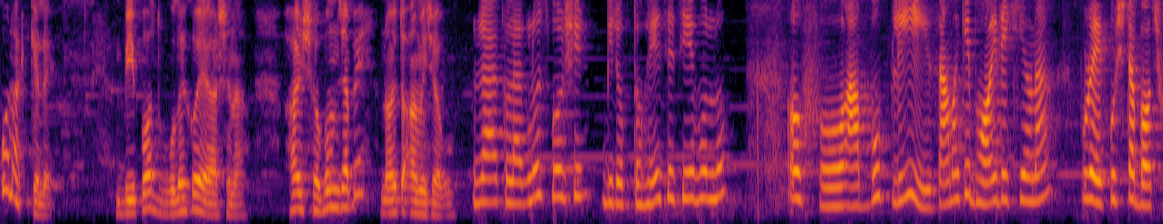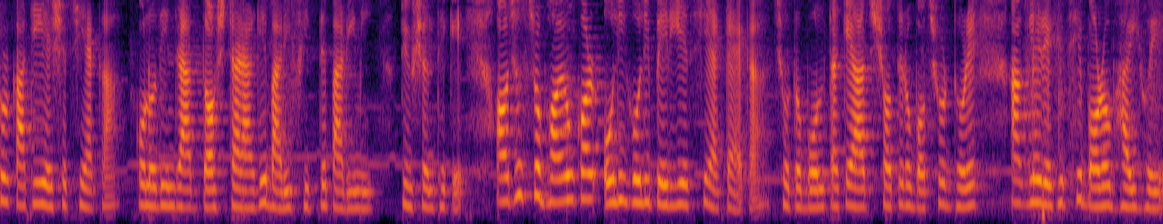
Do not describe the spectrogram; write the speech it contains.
কোন আক্কেলে? বিপদ বলে কয়ে আসে না। হয় শোভম যাবে নয়তো আমি যাব। রাগ লাগল স্পর্শীর বিরক্ত হয়ে চেঁচিয়ে বলল ওফো আব্বু প্লিজ আমাকে ভয় দেখিও না। পুরো একুশটা বছর কাটিয়ে এসেছি একা। কোনোদিন রাত দশটার আগে বাড়ি ফিরতে পারিনি টিউশন থেকে। অজস্র ভয়ঙ্কর অলিগলি পেরিয়েছি একা একা। ছোট বোনটাকে আজ সতেরো বছর ধরে আগলে রেখেছি বড় ভাই হয়ে।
